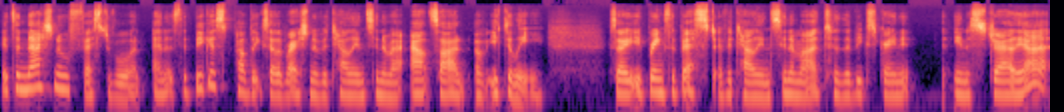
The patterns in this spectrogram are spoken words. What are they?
It's a national festival and it's the biggest public celebration of Italian cinema outside of Italy. So, it brings the best of Italian cinema to the big screen in Australia,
